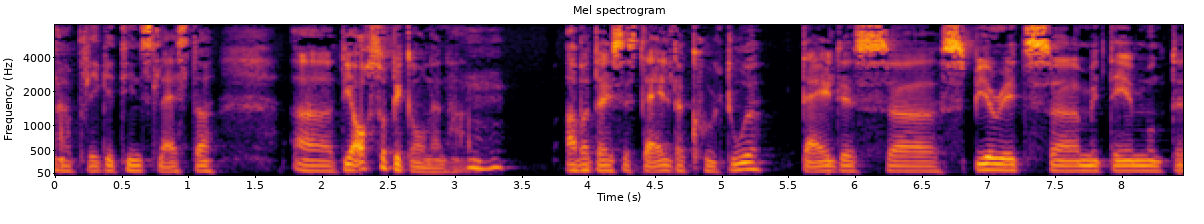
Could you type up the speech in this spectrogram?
äh, Pflegedienstleister, äh, die auch so begonnen haben. Mhm. Aber da ist es Teil der Kultur, Teil des äh, Spirits, äh, mit dem und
